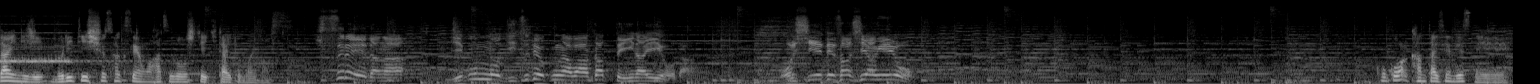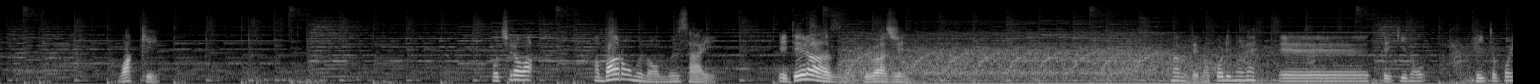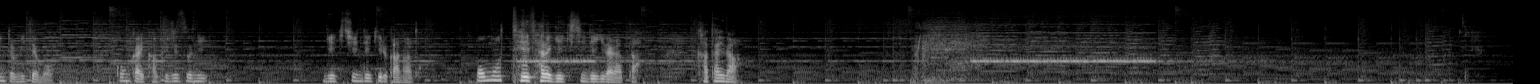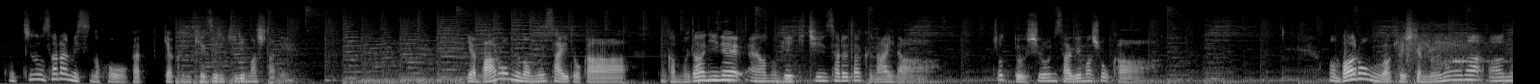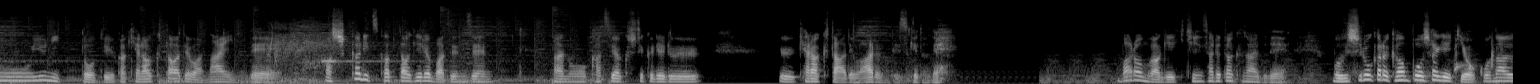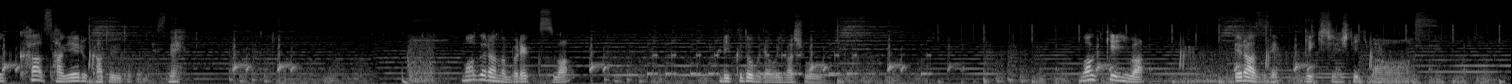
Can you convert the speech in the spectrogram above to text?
第2次ブリティッシュ作戦を発動していきたいと思います。失礼だが、自分の実力が分かっていないようだ。教えて差し上げよう。ここは艦隊戦ですね。ワッキー。こちらは、バロムの無罪。デラーズのグアジン。なので残りのね、えー、敵のヒットポイント見ても、今回確実に撃沈できるかなと。思っていたら撃沈できなかった。硬いな。こっちのサラミスの方が逆に削り切りましたね。いや、バロムの無罪とか、なんか無駄にね、あの、撃沈されたくないな。ちょっと後ろに下げましょうか。まあ、バロンは決して無能な、あの、ユニットというかキャラクターではないので、まあ、しっかり使ってあげれば全然、あの、活躍してくれるキャラクターではあるんですけどね。バロムは撃沈されたくないので、もう後ろから艦砲射撃を行うか下げるかというところですね。マゼラのブレックスはビッグドームで追いましょう。ワッケインはデラーズで撃沈していきます。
